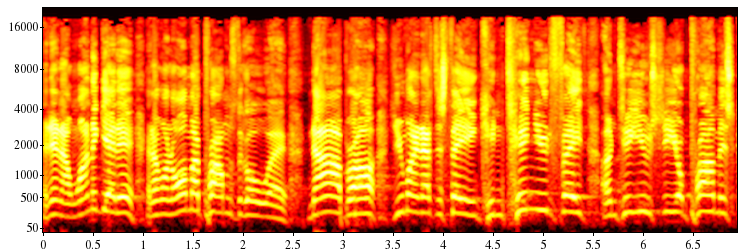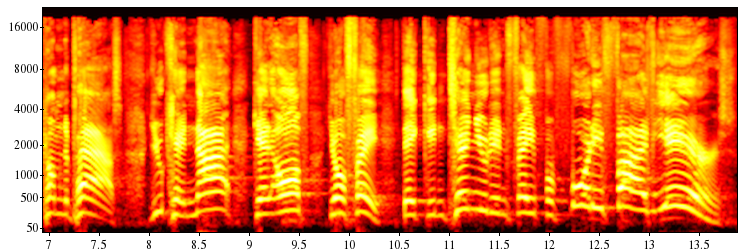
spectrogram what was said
and then I want to get it, and I want all my problems to go away. Nah, bro, you might have to stay in continued faith until you see your promise come to pass. You cannot get off your faith. They continued in faith for 45 years.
